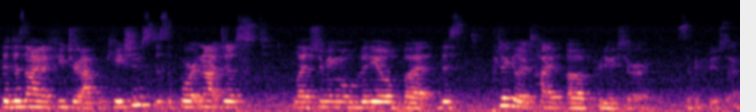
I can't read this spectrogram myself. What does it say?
the design of future applications to support not just live streaming mobile video, but this particular type of producer, civic producer.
